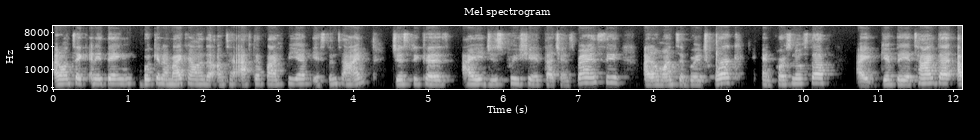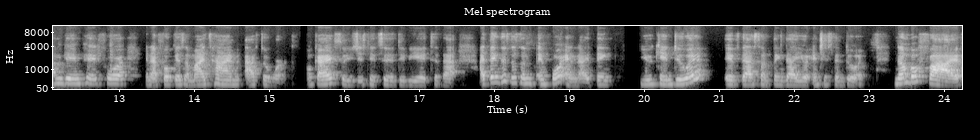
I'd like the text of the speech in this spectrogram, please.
I don't take anything booking on my calendar until after 5 p.m. Eastern time, just because I just appreciate that transparency. I don't want to bridge work and personal stuff. I give the time that I'm getting paid for and I focus on my time after work. Okay, so you just need to deviate to that. I think this is important. I think you can do it if that's something that you're interested in doing. Number five,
